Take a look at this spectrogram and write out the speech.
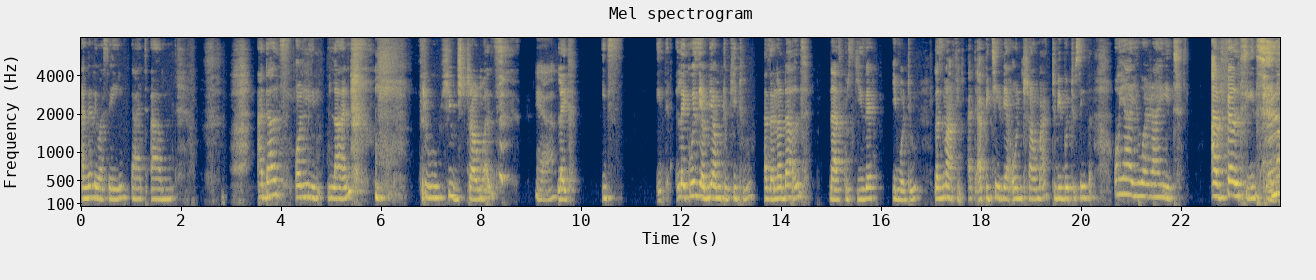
and then they were saying that um, adults only learn through huge traumas. yeah. Like it's it, like huwezi ambia mtu kitu. As an adult na akusikize hivyo tu. Lazima apitie their own trauma to be able to say that oh yeah you are right. I've felt it. No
